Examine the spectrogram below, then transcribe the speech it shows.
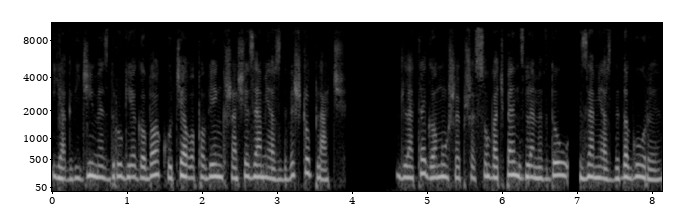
Jak widzimy z drugiego boku ciało powiększa się zamiast wyszczuplać. Dlatego muszę przesuwać pędzlem w dół, zamiast do góry.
